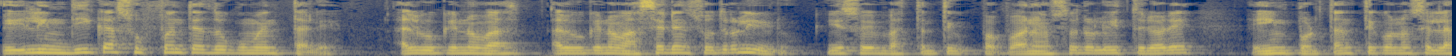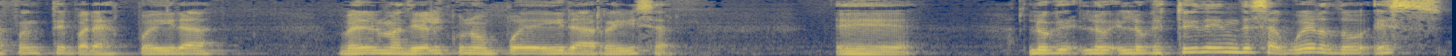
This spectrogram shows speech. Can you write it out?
él indica sus fuentes documentales. algo que no va algo que no va a hacer en su otro libro y eso es bastante pa- para nosotros los historiadores es importante conocer la fuente para después ir a ver el material que uno puede ir a revisar Eh, lo que lo, lo que estoy en desacuerdo es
